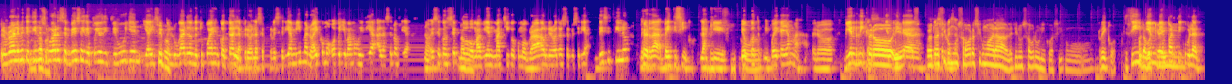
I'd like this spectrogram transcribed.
Pero probablemente tiene su lugar de cerveza y después ellos distribuyen y hay ciertos lugares donde tú puedes encontrarla, pero en la cervecería misma no hay como, oye, vamos hoy día a la Selva Fría. No, ese concepto, o más bien más chico como Growler o otra cervecería, de ese estilo, de verdad, 25. Las que yo y puede que haya más, pero bien ricas. Pero, bien pero así como un sabor así como agradable, tiene un sabor único, así como rico. Sí, bien, bien particular.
